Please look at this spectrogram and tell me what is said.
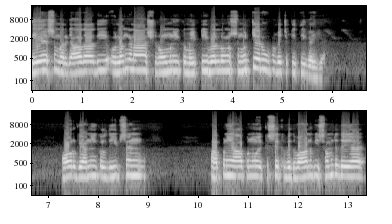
ਇਸ ਮਰਜ਼ਾਦਾ ਦੀ ਉਲੰਘਣਾ ਸ਼੍ਰੋਮਣੀ ਕਮੇਟੀ ਵੱਲੋਂ ਸਮੁੱਚੇ ਰੂਪ ਵਿੱਚ ਕੀਤੀ ਗਈ ਹੈ। ਔਰ ਗਿਆਨੀ ਕੁਲਦੀਪ ਸਿੰਘ ਆਪਣੇ ਆਪ ਨੂੰ ਇੱਕ ਸਿੱਖ ਵਿਦਵਾਨ ਵੀ ਸਮਝਦੇ ਆ।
